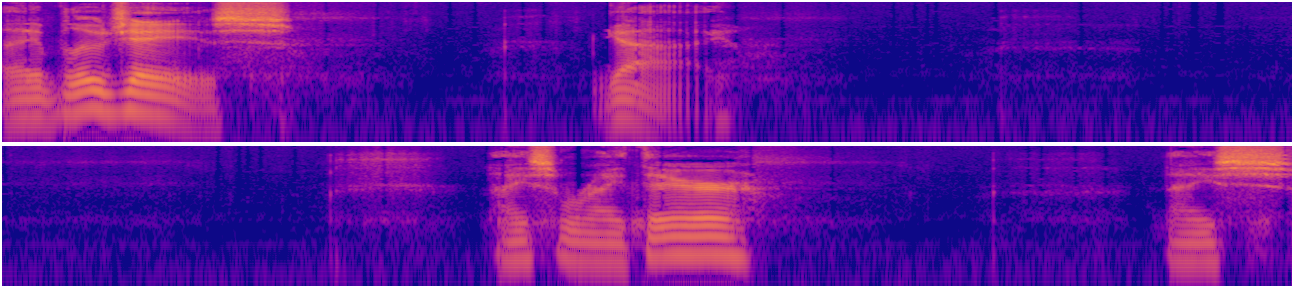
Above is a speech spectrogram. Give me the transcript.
a Blue Jays guy. Nice one right there. Nice.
